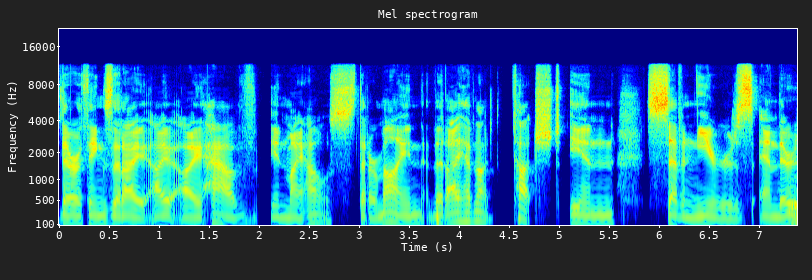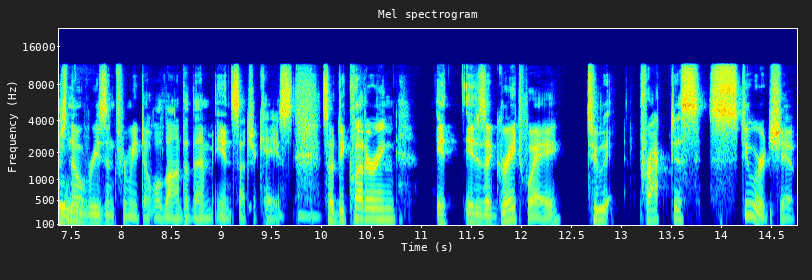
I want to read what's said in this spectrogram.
there are things that I, I I have in my house that are mine that I have not touched in seven years, and there is no reason for me to hold on to them in such a case. So decluttering it, it is a great way to practice stewardship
